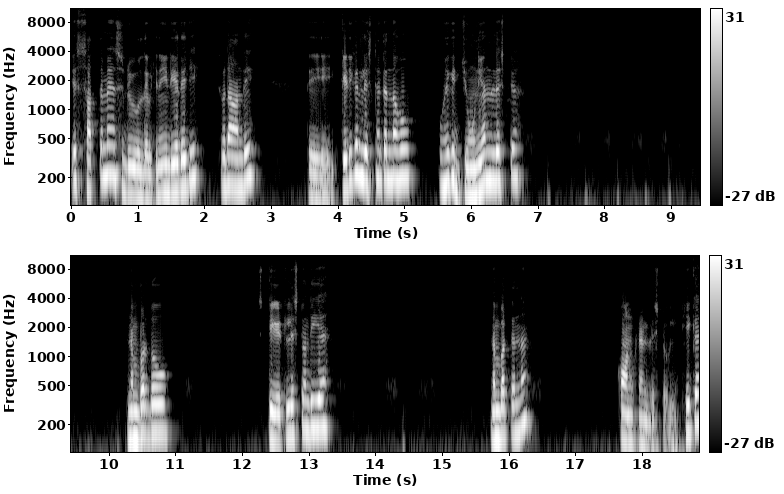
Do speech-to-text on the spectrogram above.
ਇਹ 7ਵੇਂ ਸ਼ਡਿਊਲ ਦੇ ਵਿੱਚ ਨੇ ਇੰਡੀਆ ਦੇ ਜੀ, ਸੰਵਿਧਾਨ ਦੇ। ਤੇ ਕਿਹੜੀ ਕਿਹੜੀ ਲਿਸਟਾਂ ਤੰਨਾ ਉਹ? ਉਹ ਹੈਗੀ union list number 2 state list ਹੁੰਦੀ ਹੈ। ਨੰਬਰ 3 ਕੌਨਕਰੈਂਟ ਲਿਸਟ ਹੋ ਗਈ, ਠੀਕ ਹੈ?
